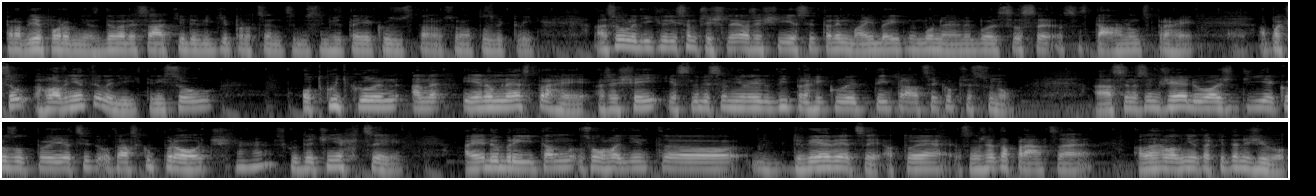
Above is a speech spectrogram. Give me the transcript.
pravděpodobně z 99% si myslím, že tady jako zůstanou, jsou na to zvyklí. A jsou lidi, kteří sem přišli a řeší, jestli tady mají být nebo ne, nebo jestli se, se stáhnout z Prahy. A pak jsou hlavně ty lidi, kteří jsou odkud kvůli a ne, jenom ne z Prahy a řeší, jestli by se měli do té Prahy kvůli té práce jako přesunout. A já si myslím, že je důležité jako zodpovědět si tu otázku, proč uh-huh. skutečně chci. A je dobrý tam zohlednit uh, dvě věci. A to je samozřejmě ta práce, ale hlavně taky ten život.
